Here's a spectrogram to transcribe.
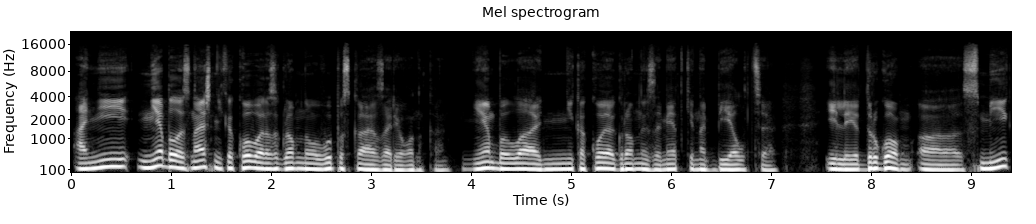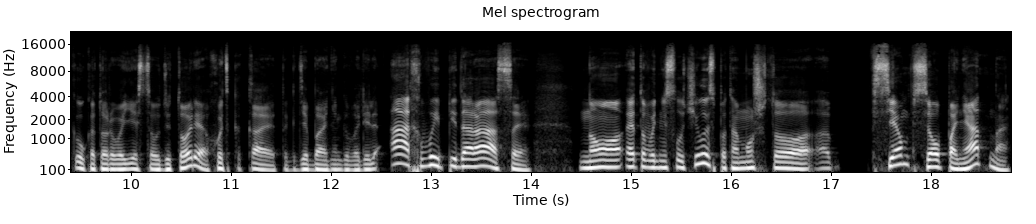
они... Не было, знаешь, никакого разгромного выпуска «Озаренка», не было никакой огромной заметки на Белте, или другом э, СМИ, у которого есть аудитория, хоть какая-то, где бы они говорили, ах, вы пидорасы. Но этого не случилось, потому что э, всем все понятно.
